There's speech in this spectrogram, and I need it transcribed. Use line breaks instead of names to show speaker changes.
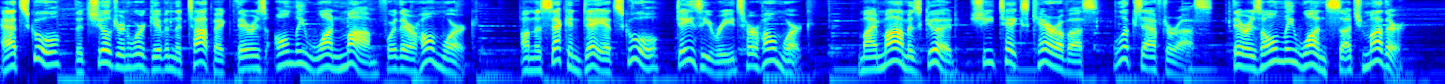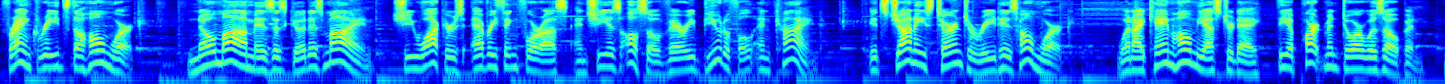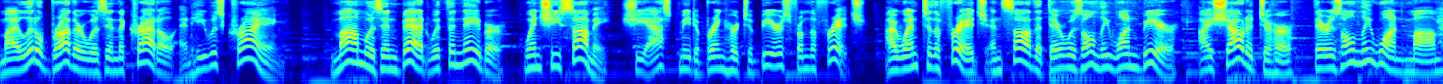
At school, the children were given the topic There is only one mom for their homework. On the second day at school, Daisy reads her homework. My mom is good, she takes care of us, looks after us. There is only one such mother. Frank reads the homework. No mom is as good as mine. She walkers everything for us and she is also very beautiful and kind. It's Johnny's turn to read his homework. When I came home yesterday, the apartment door was open. My little brother was in the cradle and he was crying. Mom was in bed with the neighbor. When she saw me, she asked me to bring her two beers from the fridge. I went to the fridge and saw that there was only one beer. I shouted to her, There is only one, Mom.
